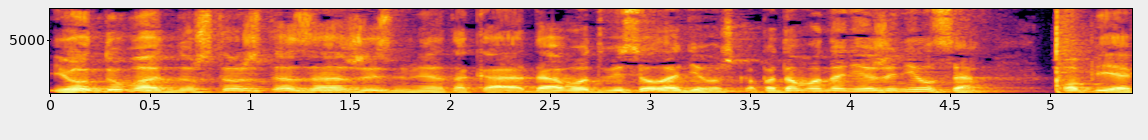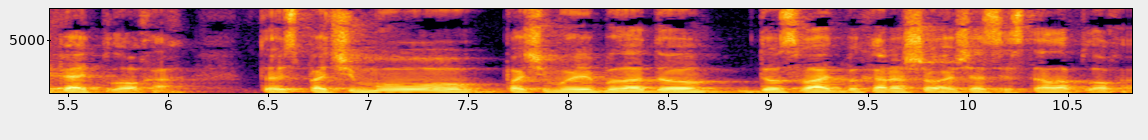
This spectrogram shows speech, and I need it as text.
И он думает, ну что же это за жизнь у меня такая, да, вот веселая девушка. Потом он на ней женился, оп, ей опять плохо. То есть почему, почему ей было до, до свадьбы хорошо, а сейчас ей стало плохо.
